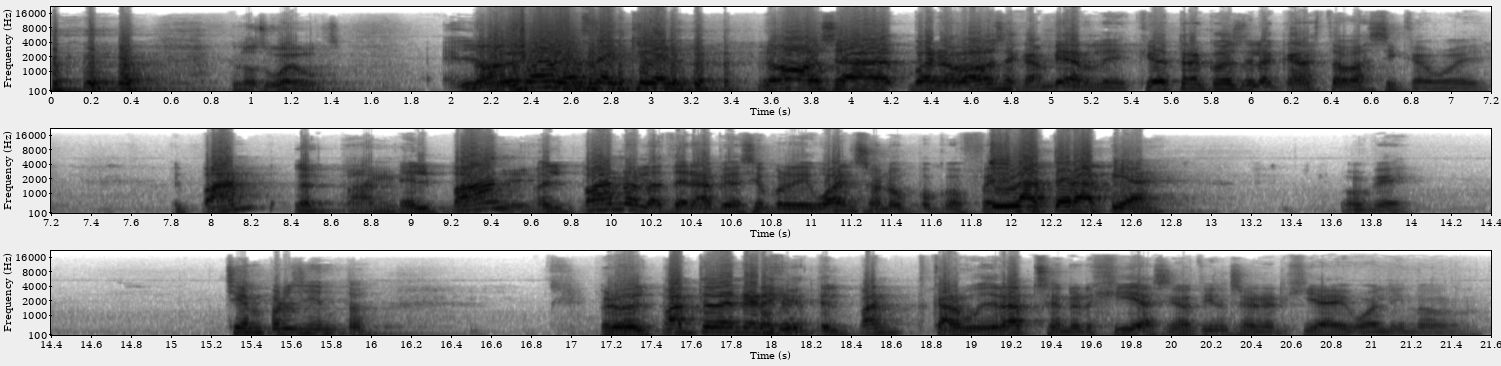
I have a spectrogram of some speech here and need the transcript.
Los huevos. ¿Los No. huevos de quién? No, o sea, bueno, vamos a cambiarle. ¿Qué otra cosa es de la canasta básica, güey? ¿El pan? El pan. ¿El pan? Sí. ¿El pan o la terapia? Sí, porque igual sonó un poco feo. La terapia. Ok. 100%. Pero el pan te da energía, el pan, carbohidratos, energía. Si no tienes energía, igual y no.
